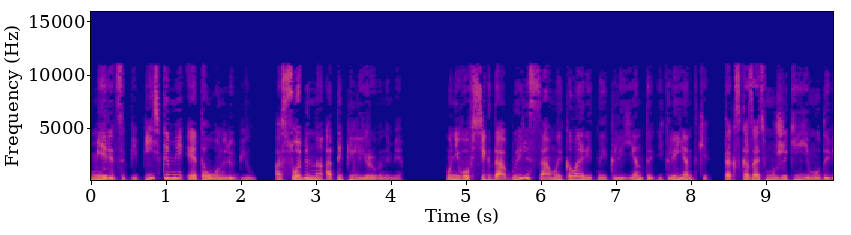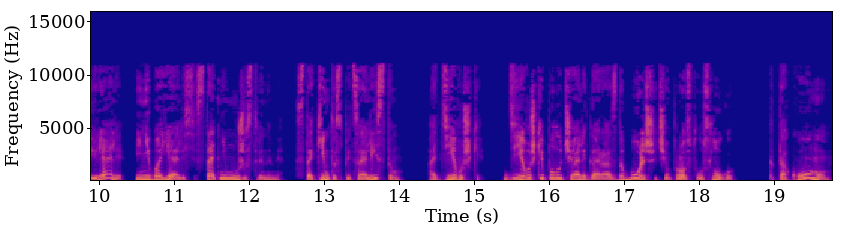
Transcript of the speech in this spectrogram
Мериться пиписьками это он любил, особенно отепилированными. У него всегда были самые колоритные клиенты и клиентки. Так сказать, мужики ему доверяли и не боялись стать немужественными. С таким-то специалистом. А девушки? Девушки получали гораздо больше, чем просто услугу. К такому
